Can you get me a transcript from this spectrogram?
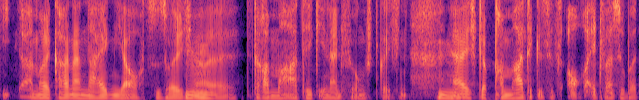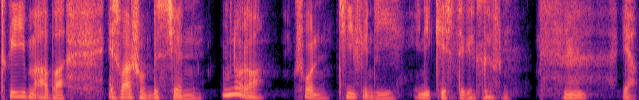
die Amerikaner neigen ja auch zu solcher mhm. Dramatik in Anführungsstrichen. Mhm. Ja, ich glaube, Dramatik ist jetzt auch etwas übertrieben, aber es war schon ein bisschen, naja, schon tief in die, in die Kiste gegriffen. Hm. Ja.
